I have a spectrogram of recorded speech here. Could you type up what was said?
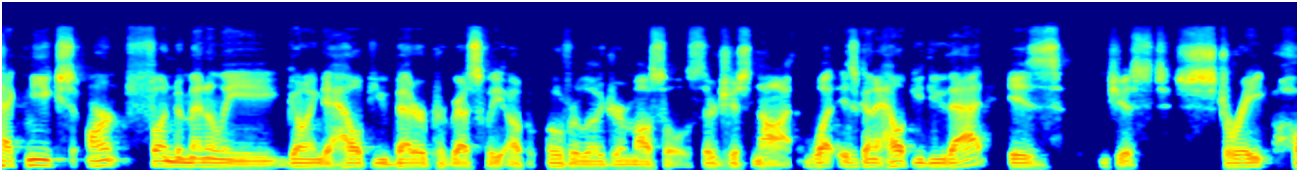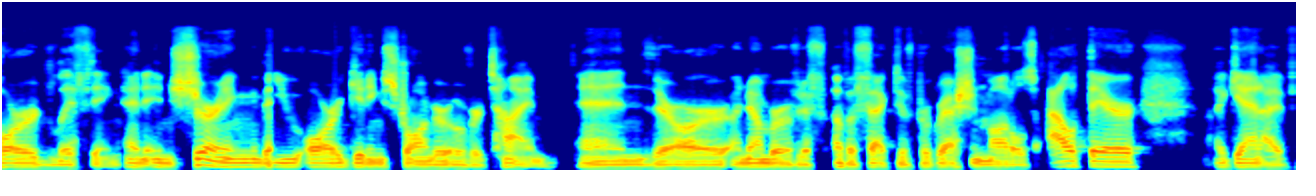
techniques aren't fundamentally going to help you better progressively up overload your muscles. They're just not. What is going to help you do that is just straight hard lifting and ensuring that you are getting stronger over time. And there are a number of, of effective progression models out there. Again, I've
